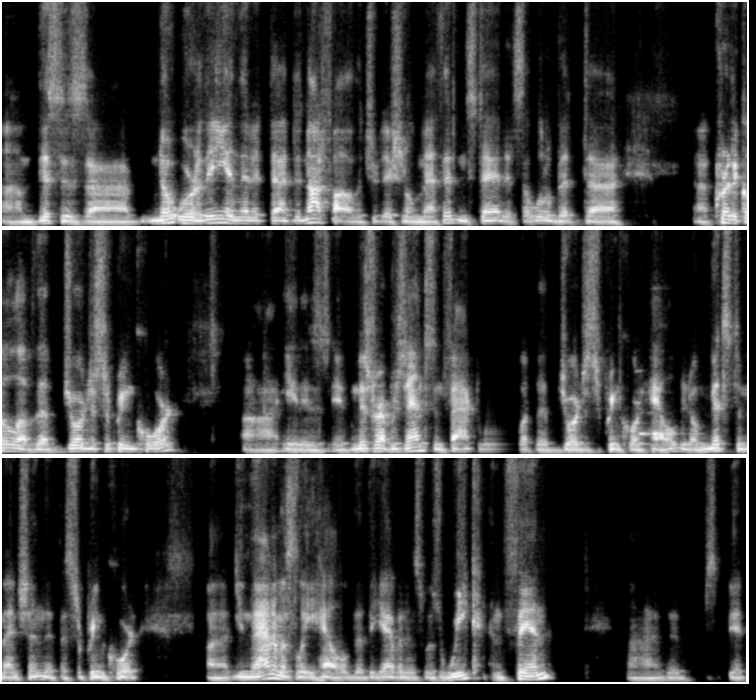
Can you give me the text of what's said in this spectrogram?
Um, this is uh, noteworthy in that it uh, did not follow the traditional method. Instead, it's a little bit uh, critical of the Georgia Supreme Court. Uh, it is it misrepresents, in fact, what the Georgia Supreme Court held. It omits to mention that the Supreme Court uh, unanimously held that the evidence was weak and thin. Uh, it,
